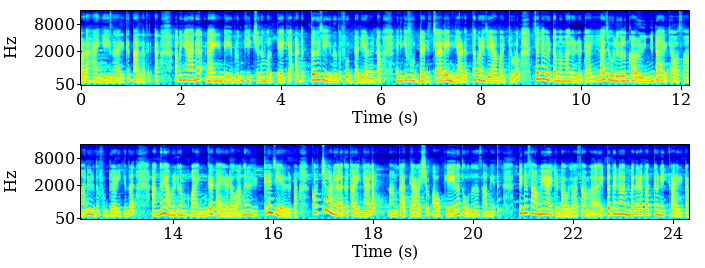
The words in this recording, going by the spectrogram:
അവിടെ ഹാങ് ചെയ്യുന്നതായിരിക്കും നല്ലത് കേട്ടോ. അപ്പോൾ ഞാൻ ഡൈനിങ് ടേബിളും കിച്ചണും വൃത്തിയാക്കി അടുത്തത് ചെയ്യുന്നത് ഫുഡ് അടിയാണ് കേട്ടോ. എനിക്ക് ഫുഡ് അടിച്ചാലേ ഇനി അടുത്ത പണി ചെയ്യാൻ പറ്റുള്ളൂ. ചില വീട്ടമ്മമാരുണ്ട് കേട്ടോ. എല്ലാ ജോലികളും കഴിഞ്ഞിട്ടായിരിക്കും അവസാനം ഇരുന്ന് ഫുഡ് കഴിക്കുന്നത്. അങ്ങനെ ആകുമ്പോഴേക്കും നമുക്ക് ഭയങ്കര ടയേർഡാവും അങ്ങനെ ഒരിക്കലും ചെയ്യരുത് കേട്ടോ. കുറച്ച് പണികളൊക്കെ കഴിഞ്ഞാൽ നമുക്ക് അത്യാവശ്യം ഓക്കേ എന്ന് തോന്നുന്ന സമയത്ത് പിന്നെ സമയമായിട്ടുണ്ടാവുമല്ലോ. ആ സമ ഇപ്പം തന്നെ ഒൻപതര പത്ത് മണിയൊക്കെ ആയിട്ടോ.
